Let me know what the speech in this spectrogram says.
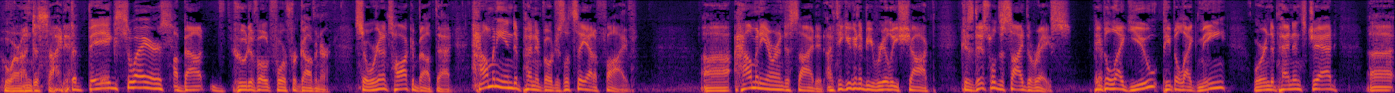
who are undecided. The big swayers. about who to vote for for governor. So we're going to talk about that. How many independent voters, let's say out of five, uh, how many are undecided? I think you're going to be really shocked because this will decide the race. People like you, people like me, we're independents, Chad. Uh,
